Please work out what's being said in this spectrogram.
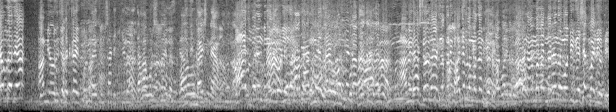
शब्द द्या आम्ही तुमच्यासाठी केलं ना दहा वर्ष केलं काहीच नाही आजपर्यंत आम्ही राष्ट्रवादी असलं तरी भाजपला मतदान केलं कारण आम्हाला नरेंद्र मोदी देशात पाहिजे होते.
